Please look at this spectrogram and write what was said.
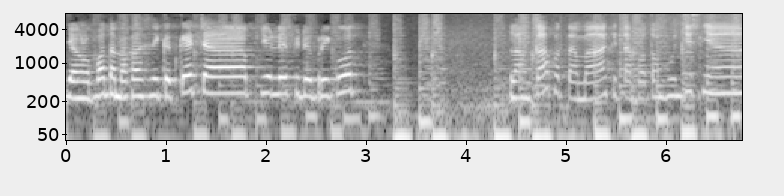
Jangan lupa tambahkan sedikit kecap. Yuk lihat video berikut. Langkah pertama, kita potong buncisnya.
